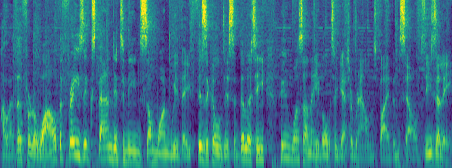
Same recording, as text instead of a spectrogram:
However, for a while, the phrase expanded to mean someone with a physical disability who was unable to get around by themselves easily.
